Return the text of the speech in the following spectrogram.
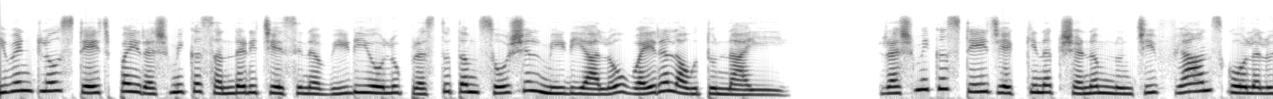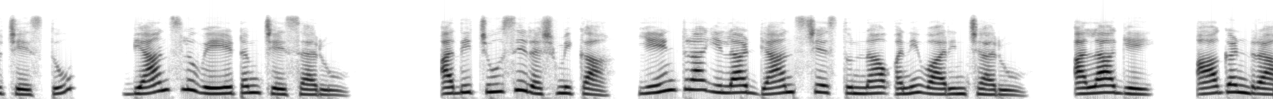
ఈవెంట్లో స్టేజ్పై రష్మిక సందడి చేసిన వీడియోలు ప్రస్తుతం సోషల్ మీడియాలో వైరల్ అవుతున్నాయి. రష్మిక స్టేజ్ ఎక్కిన క్షణం నుంచి ఫ్యాన్స్ గోలలు చేస్తూ డ్యాన్స్లు వేయటం చేశారు. అది చూసి రష్మిక ఏంట్రా ఇలా డ్యాన్స్ చేస్తున్నావ్? అని వారించారు. అలాగే ఆగండ్రా.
